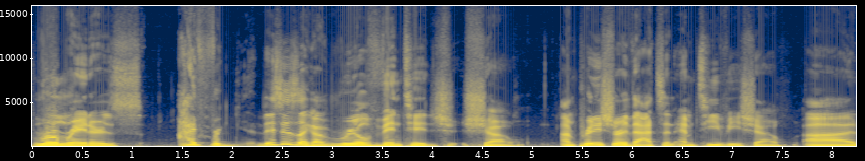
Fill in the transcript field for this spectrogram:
Room Raiders. I forget. This is like a real vintage show. I'm pretty sure that's an MTV show. Uh,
